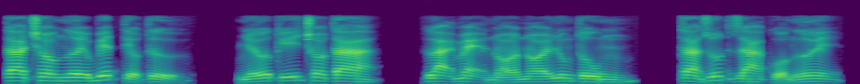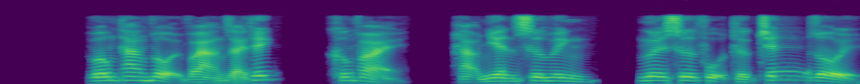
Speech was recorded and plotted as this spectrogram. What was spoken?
Ta cho ngươi biết tiểu tử, nhớ kỹ cho ta, lại mẹ nó nói lung tung, ta rút ra của ngươi. Vông thang vội vàng giải thích, không phải, hạo nhiên sư huynh ngươi sư phụ thực chết rồi,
